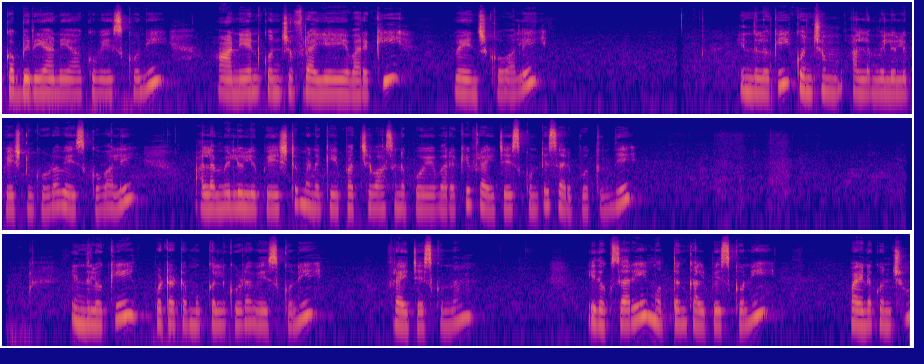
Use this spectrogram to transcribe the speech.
ఒక బిర్యానీ ఆకు వేసుకొని ఆనియన్ కొంచెం ఫ్రై అయ్యే వరకు వేయించుకోవాలి. ఇందులోకి కొంచెం అల్లం వెల్లుల్లి పేస్ట్ని కూడా వేసుకోవాలి. అల్లం వెల్లుల్లి పేస్ట్ మనకి పచ్చివాసన పోయే వరకు ఫ్రై చేసుకుంటే సరిపోతుంది. ఇందులోకి పొటాటో ముక్కలు కూడా వేసుకొని ఫ్రై చేసుకుందాం. ఇది ఒకసారి మొత్తం కలిపేసుకొని పైన కొంచెం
